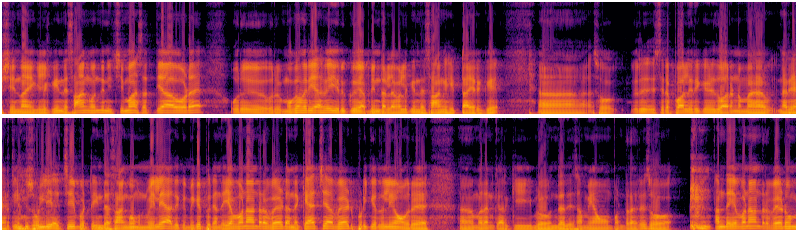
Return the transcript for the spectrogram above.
விஷயந்தான் எங்களுக்கு. இந்த சாங் வந்து நிச்சயமாக சத்யாவோட ஒரு ஒரு முகவரியாகவே இருக்குது அப்படின்ற லெவலுக்கு இந்த சாங் ஹிட் ஆகிருக்கு ஸோ இவர் சிறப்பாக லிரிக் எழுதுவாருன்னு நம்ம நிறைய இடத்துலையும் சொல்லியாச்சு. பட் இந்த சாங்கும் உண்மையிலேயே அதுக்கு மிகப்பெரிய அந்த எவனான்ற வேர்டு அந்த கேட்சியாக வேர்டு பிடிக்கிறதுலையும் அவர் மதன் கார்கி ப்ரோ வந்து அது செம்மையாகவும் பண்ணுறாரு ஸோ அந்த எவனான்ற வேடும்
